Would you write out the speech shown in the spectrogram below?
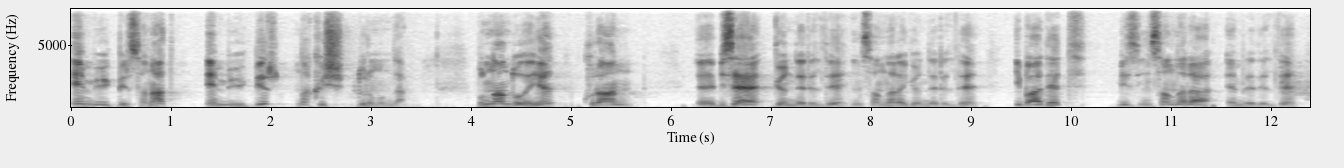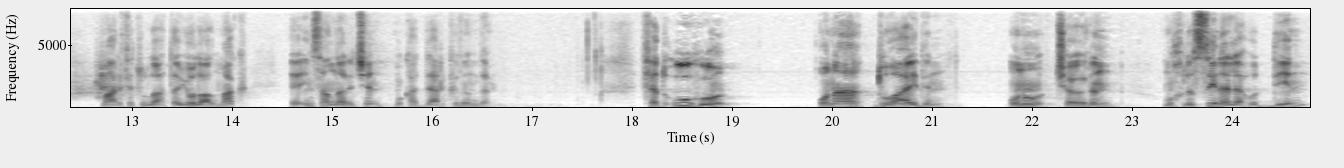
en büyük bir sanat, en büyük bir nakış durumunda. Bundan dolayı Kur'an e, bize gönderildi, insanlara gönderildi. İbadet biz insanlara emredildi. Marifetullah'ta yol almak e, insanlar için mukadder kılındı. Fed'uhu ona dua edin, onu çağırın. Muhlisine lehuddin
